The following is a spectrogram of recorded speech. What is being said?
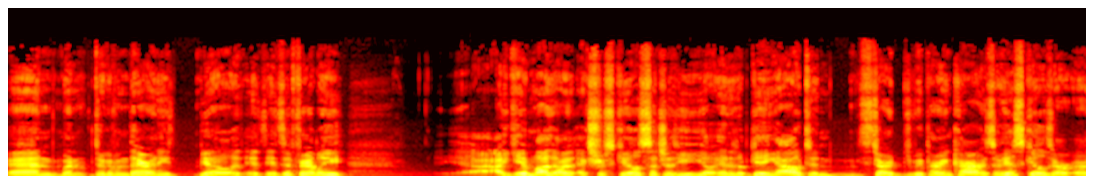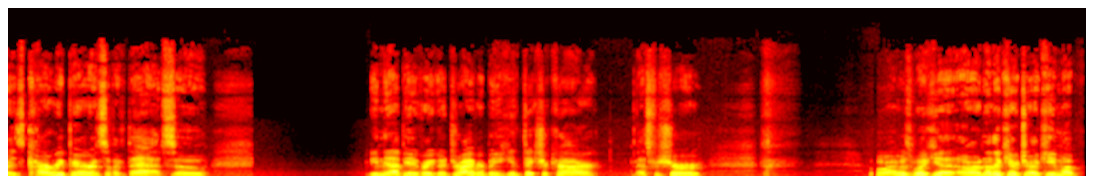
and went took it from there, and he's you know it's it's a fairly I give him a lot of extra skills, such as he you know, ended up getting out and started repairing cars. So his skills are, are his car repair and stuff like that. So you may not be a very good driver, but you can fix your car. That's for sure or I was working on, or another character I came up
